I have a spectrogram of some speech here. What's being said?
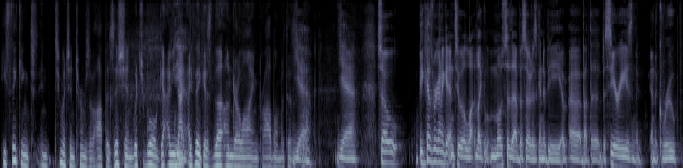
he's thinking t- in too much in terms of opposition which will get i mean Yeah. that i think is the underlying problem with this Yeah. book Yeah. So because we're going to get into a lot, like most of the episode is going to be uh, about the the series and the and the group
